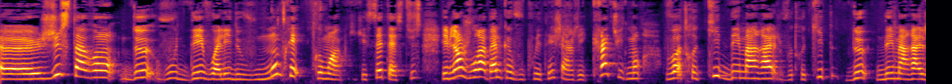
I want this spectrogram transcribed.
Euh, juste avant de vous dévoiler, de vous montrer comment appliquer cette astuce, eh bien, je vous rappelle que vous pouvez télécharger gratuitement votre kit démarrage, votre kit de démarrage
